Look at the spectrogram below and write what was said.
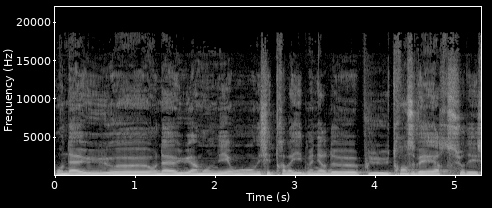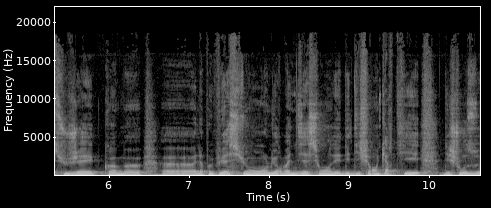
On a eu, euh, on a eu à un moment donné, on, essaie de travailler de manière plus transverse sur des sujets comme euh, euh, la population, l'urbanisation des, différents quartiers, des choses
